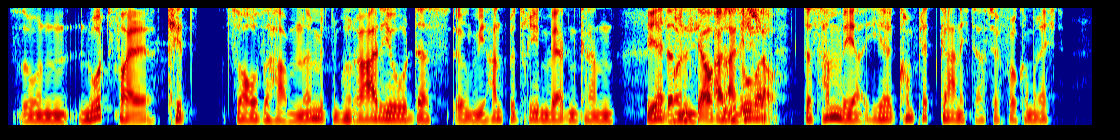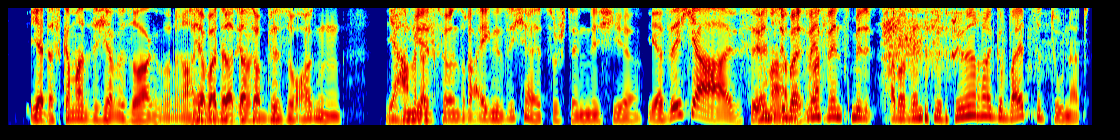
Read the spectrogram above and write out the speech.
so ein Notfall-Kit zu Hause haben, ne, mit einem Radio, das irgendwie handbetrieben werden kann. Ja, das ist ja auch alles eigentlich schlau. Das haben wir ja hier komplett gar nicht. Da hast du ja vollkommen recht. Ja, das kann man sich ja besorgen, so ein Radio. Ja, aber das da, ist doch besorgen. Ja, Sind aber wir das- jetzt für unsere eigene Sicherheit zuständig hier? Ja, sicher, ist ja Wenn immer. über, wenn, wenn's mit, aber wenn es mit höherer Gewalt zu tun hat.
